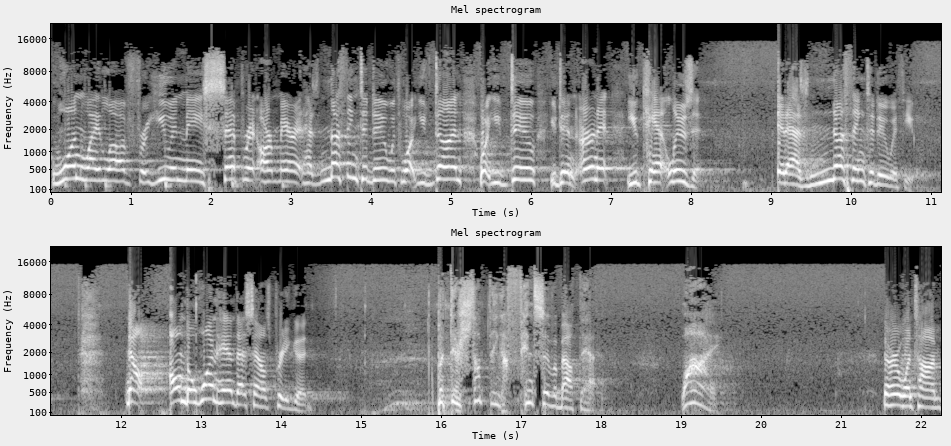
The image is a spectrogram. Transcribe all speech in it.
one way love for you and me, separate our merit. It has nothing to do with what you've done, what you do. You didn't earn it, you can't lose it. It has nothing to do with you. Now, on the one hand, that sounds pretty good. But there's something offensive about that. Why? I heard one time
